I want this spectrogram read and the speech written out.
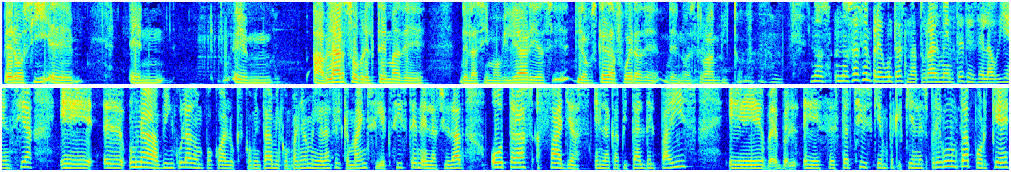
Pero sí, eh, en, em, hablar sobre el tema de, de las inmobiliarias, y, digamos, queda fuera de, nuestro ámbito. Nos, nos hacen preguntas naturalmente desde la audiencia, eh, eh, una vinculada un poco a lo que comentaba mi compañero Miguel Ángel Quemain, si existen en la ciudad otras fallas en la capital del país. Eh, es Esther Chivis quien, quien les pregunta por qué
